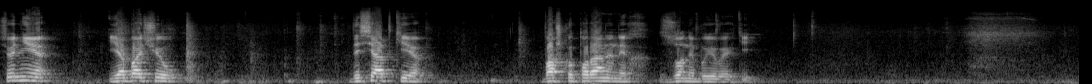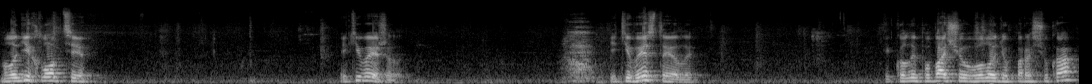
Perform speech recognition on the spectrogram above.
Сьогодні я бачив десятки важко поранених з зони бойових дій. Молоді хлопці, які вижили, які вистояли. І коли побачив Володю Парасюка,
